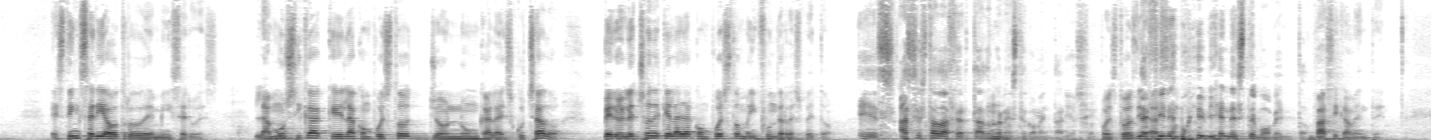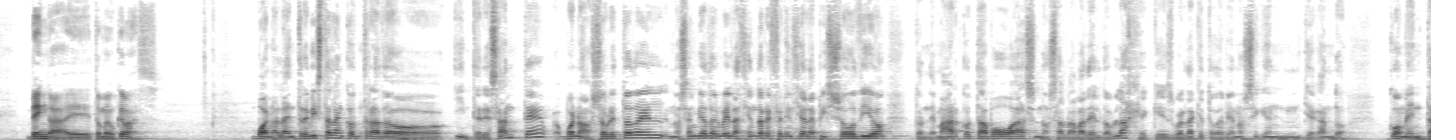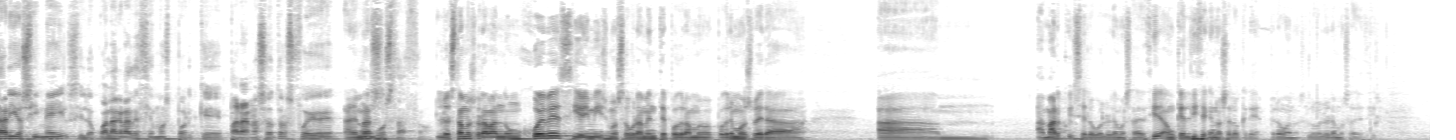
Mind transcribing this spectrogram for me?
Sting sería otro de mis héroes. La música que él ha compuesto yo nunca la he escuchado, pero el hecho de que la haya compuesto me infunde respeto. Es, has estado acertado con este comentario, sí. Pues tú has Define has- muy bien este momento. Básicamente. Venga, eh, Tomeu, ¿qué más? Bueno, la entrevista la he encontrado interesante. Bueno, sobre todo él nos ha enviado el mail haciendo referencia al episodio donde Marco Taboas nos hablaba del doblaje, que es verdad que todavía nos siguen llegando comentarios y mails, y lo cual agradecemos porque para nosotros fue Además, un gustazo. lo estamos grabando un jueves y hoy mismo seguramente podremos, podremos ver a, a, a Marco y se lo volveremos a decir, aunque él dice que no se lo cree, pero bueno, se lo volveremos a decir.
